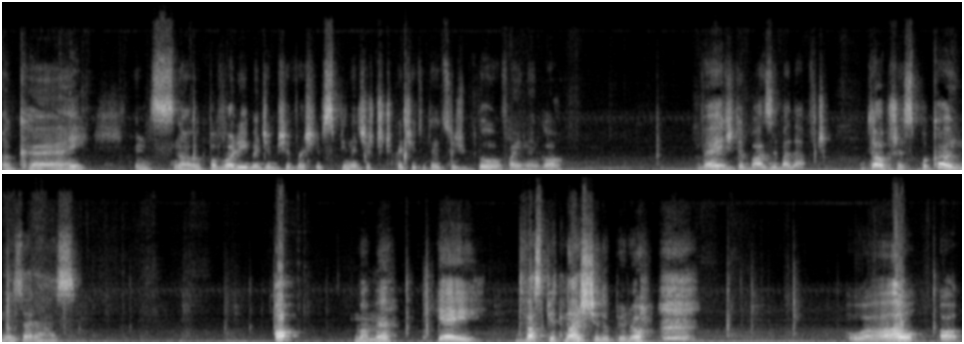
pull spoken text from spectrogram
Okej. Więc znowu powoli będziemy się właśnie wspinać. Jeszcze czekajcie, tutaj coś było fajnego. Wejdź do bazy badawczej. Dobrze, spokojnie, no zaraz. O! Mamy. Jej. 2 z 15 dopiero. Wow. O.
